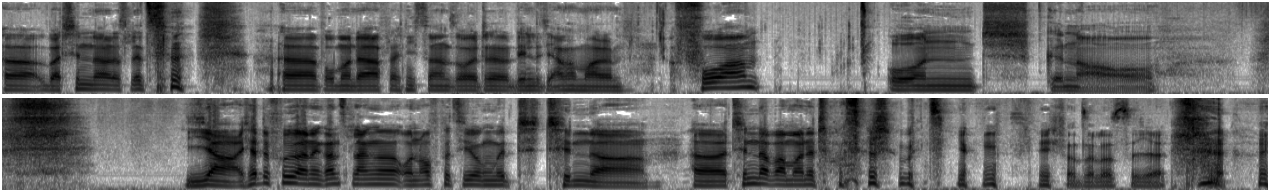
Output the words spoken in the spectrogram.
äh, über Tinder, das letzte, äh, wo man da vielleicht nicht sein sollte. Den lese ich einfach mal vor. Und genau. Ja, ich hatte früher eine ganz lange On-Off-Beziehung mit Tinder. Äh, Tinder war meine toxische Beziehung. Das finde ich schon so lustig. Ja.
